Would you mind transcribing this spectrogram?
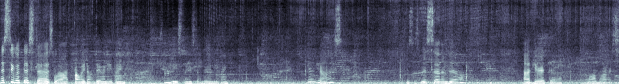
let's see what this does. Well, it probably don't do anything. Some of these things don't do anything. Okay, guys. This is Miss Southern Belle out here at the Walmarts.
